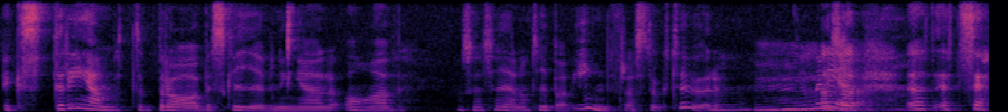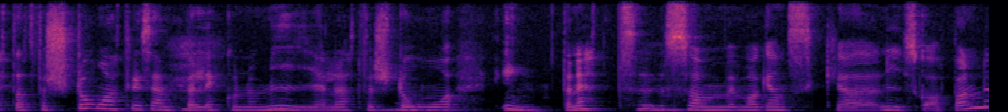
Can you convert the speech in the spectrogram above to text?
extremt bra beskrivningar av vad ska jag säga, någon typ av infrastruktur. Mm. Mm, Alltså. Ett, ett sätt att förstå till exempel ekonomi eller att förstå internet Mm. som var ganska nyskapande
